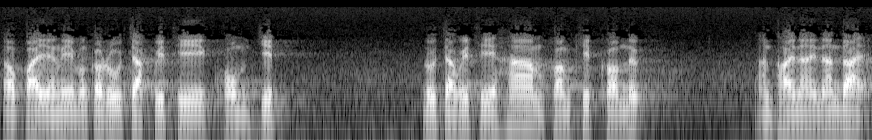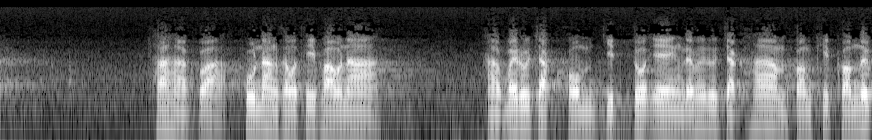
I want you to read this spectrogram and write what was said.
เข้าไปอย่างนี้มันก็รู้จักวิธีข่มจิต รู้จักวิธีห้ามความคิดความนึก อันภายในนั้นได้ ถ้าหากว่าผู้นั่งสมาธิภาวนา หากไม่รู้จักข่มจิตตัวเอง และไม่รู้จักห้ามความคิดความนึก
